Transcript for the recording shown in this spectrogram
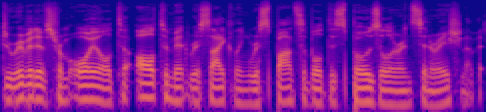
derivatives from oil to ultimate recycling, responsible disposal or incineration of it.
